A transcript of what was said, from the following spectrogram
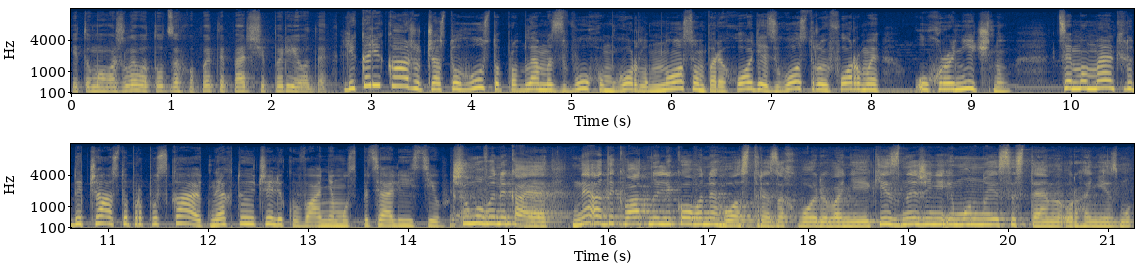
і тому важливо тут захопити перші періоди. Лікарі кажуть, часто густо проблеми з вухом, горлом, носом переходять з гострої форми у хронічну. Цей момент люди часто пропускають, нехтуючи лікуванням у спеціалістів. Чому виникає неадекватно ліковане гостре захворювання, якісь зниження імунної системи організму,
